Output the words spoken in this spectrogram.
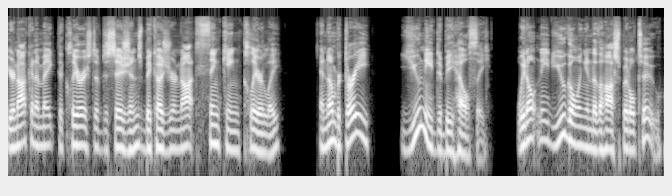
you're not going to make the clearest of decisions because you're not thinking clearly. And number three, you need to be healthy. We don't need you going into the hospital too.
